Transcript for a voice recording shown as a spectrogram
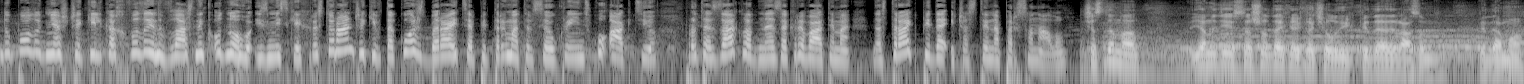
До полудня ще кілька хвилин. Власник одного із міських ресторанчиків також збирається підтримати всеукраїнську акцію. Проте заклад не закриватиме. На страйк піде і частина персоналу. Частина, я сподіваюся, що декілька чоловік піде разом. Підемо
